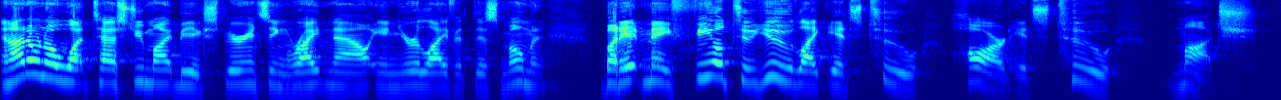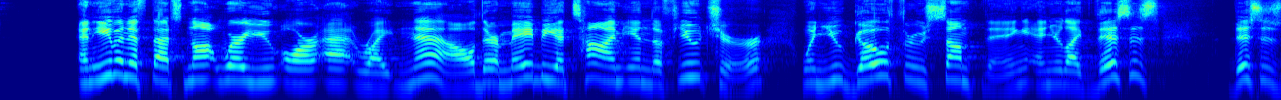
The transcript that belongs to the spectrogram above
And I don't know what test you might be experiencing right now in your life at this moment, but it may feel to you like it's too hard, it's too much. And even if that's not where you are at right now, there may be a time in the future when you go through something and you're like, this is, this is,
